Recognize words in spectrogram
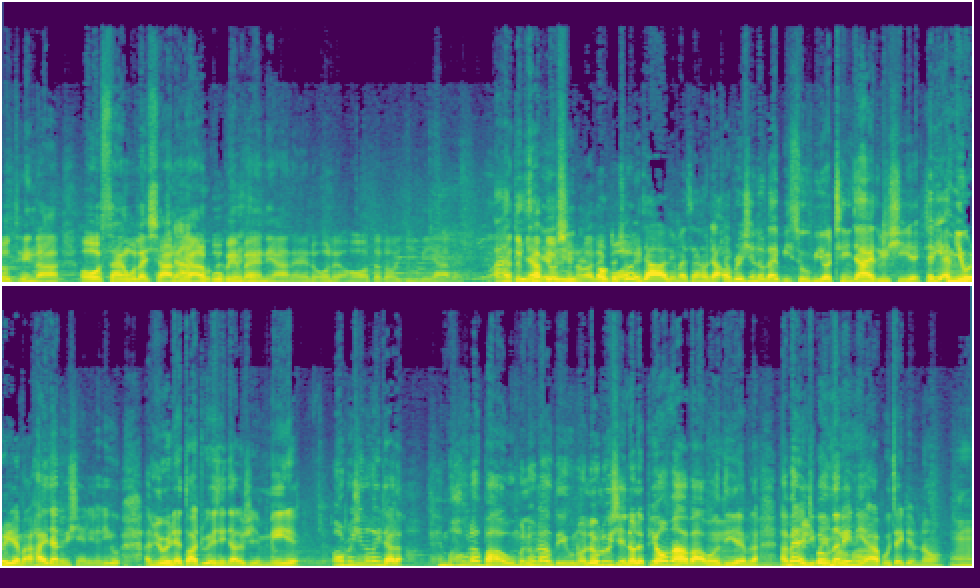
လို့ထင်တာဟောဆိုင်းကိုလိုက်ရှာနေရတာပူပင်ပန်းနေရတယ်လို့ဟောလေဟောတော်တော်ရည်နေရတယ်အဲသူများပြောရှင်တော့လေဟုတ်တကိုကချို့လေကြတော့လေမဆန်းကဒါ operation လုပ်လိုက်ပြီဆိုပြီးတော့ထင်ကြရတဲ့သူတွေရှိတယ်တတိအမျိုးတွေထဲမှာအခါကြလို့ရှိရင်လေတတိကိုအမျိုးတွေနဲ့တွားတွေ့ရချိန်ကြလို့ရှိရင်မေးတယ် operation လုပ်လိုက်တာလားဟဲ့မဟုတ်တော့ပါဘူးမလုပ်တော့သေးဘူးနော်လုပ်လို့ရှိရင်တော့လည်းပြောမှာပါဗောသိရမလားဒါပေမဲ့ဒီပုံစံလေးနေရာပိုကြိုက်တယ်နော်อืม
